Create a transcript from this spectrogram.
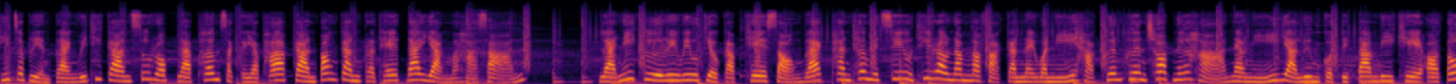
ที่จะเปลี่ยนแปลงวิธีการสู้รบ และเพิ่มศักยภาพการป้องกันประเทศได้อย่างมหาศาล และนี่คือรีวิวเกี่ยวกับ K2 Black Panther Missile ที่เรานำมาฝากกันในวันนี้ หากเพื่อนๆ ชอบเนื้อหา แนวนี้อย่าลืมกดติดตาม BK Auto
